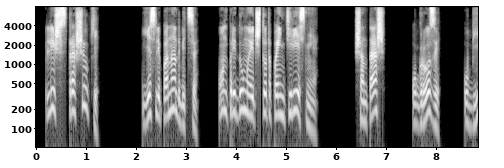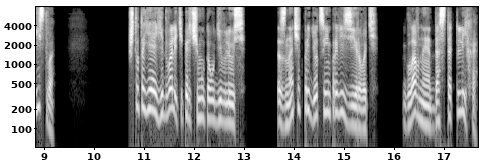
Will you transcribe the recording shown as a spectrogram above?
— лишь страшилки. Если понадобится, он придумает что-то поинтереснее. Шантаж? Угрозы? Убийство? Что-то я едва ли теперь чему-то удивлюсь. Значит, придется импровизировать. Главное — достать лихо.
